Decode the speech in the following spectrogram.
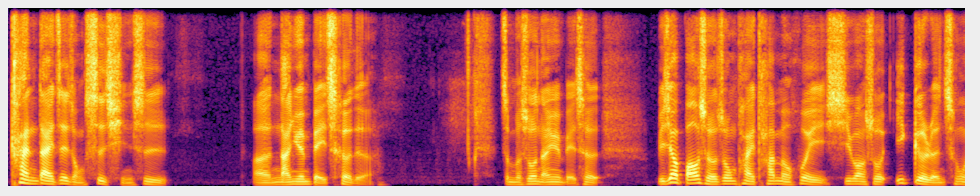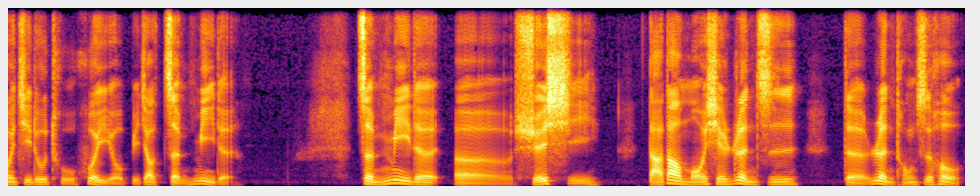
看待这种事情是呃南辕北辙的。怎么说南辕北辙？比较保守的宗派，他们会希望说，一个人成为基督徒会有比较缜密的、缜密的呃学习，达到某一些认知的认同之后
